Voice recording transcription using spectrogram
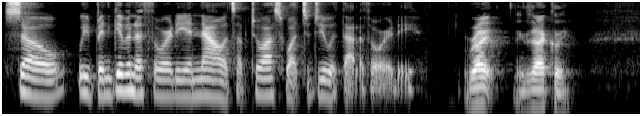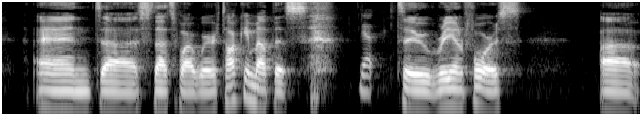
So we've been given authority, and now it's up to us what to do with that authority. Right, exactly. And uh, so that's why we're talking about this. Yep. to reinforce uh,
